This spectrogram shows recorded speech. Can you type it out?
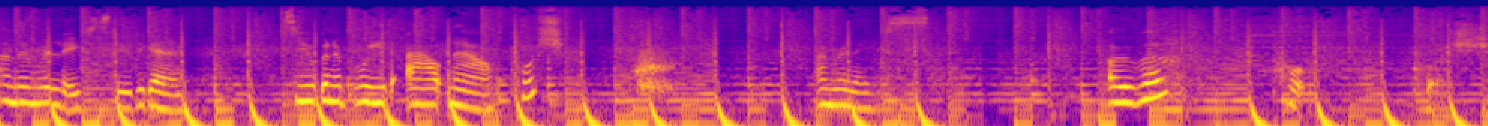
and then release. Do it again. So you're gonna breathe out now. Push, and release. Over, pull, push.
